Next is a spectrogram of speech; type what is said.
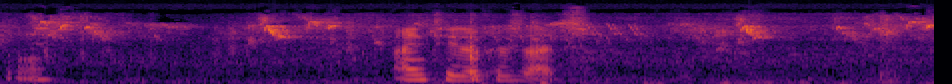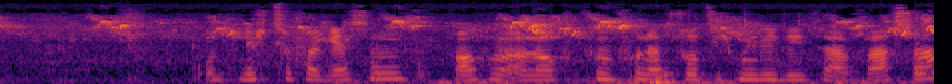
So. Ein Teelöffel Salz. Und nicht zu vergessen, brauchen wir auch noch 540 Milliliter Wasser.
